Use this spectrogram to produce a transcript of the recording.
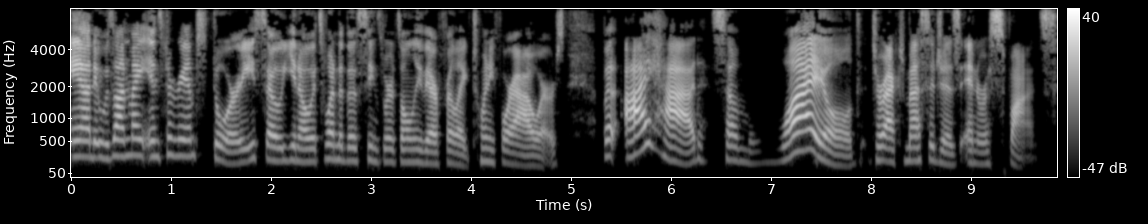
and it was on my Instagram story. So, you know, it's one of those things where it's only there for like 24 hours. But I had some wild direct messages in response.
